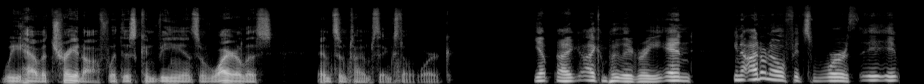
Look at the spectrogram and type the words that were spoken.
we have a trade off with this convenience of wireless, and sometimes things don't work. Yep, I, I completely agree. And you know, I don't know if it's worth. It,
